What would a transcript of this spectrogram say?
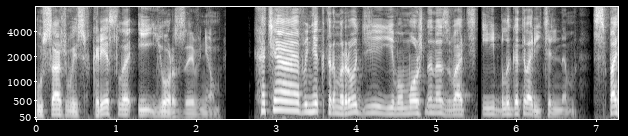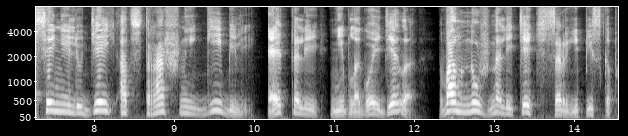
усаживаясь в кресло и ерзая в нем. «Хотя в некотором роде его можно назвать и благотворительным. Спасение людей от страшной гибели — это ли неблагое дело? Вам нужно лететь, сэр-епископ,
